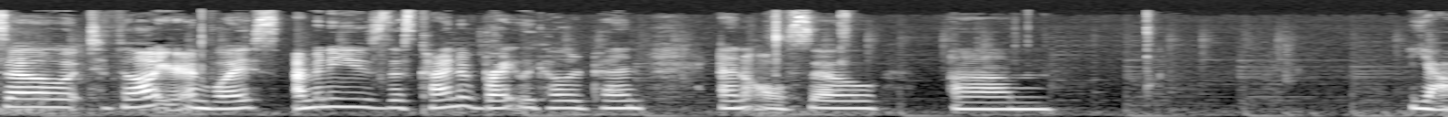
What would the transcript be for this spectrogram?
So to fill out your invoice, I'm going to use this kind of brightly colored pen and also um, yeah,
